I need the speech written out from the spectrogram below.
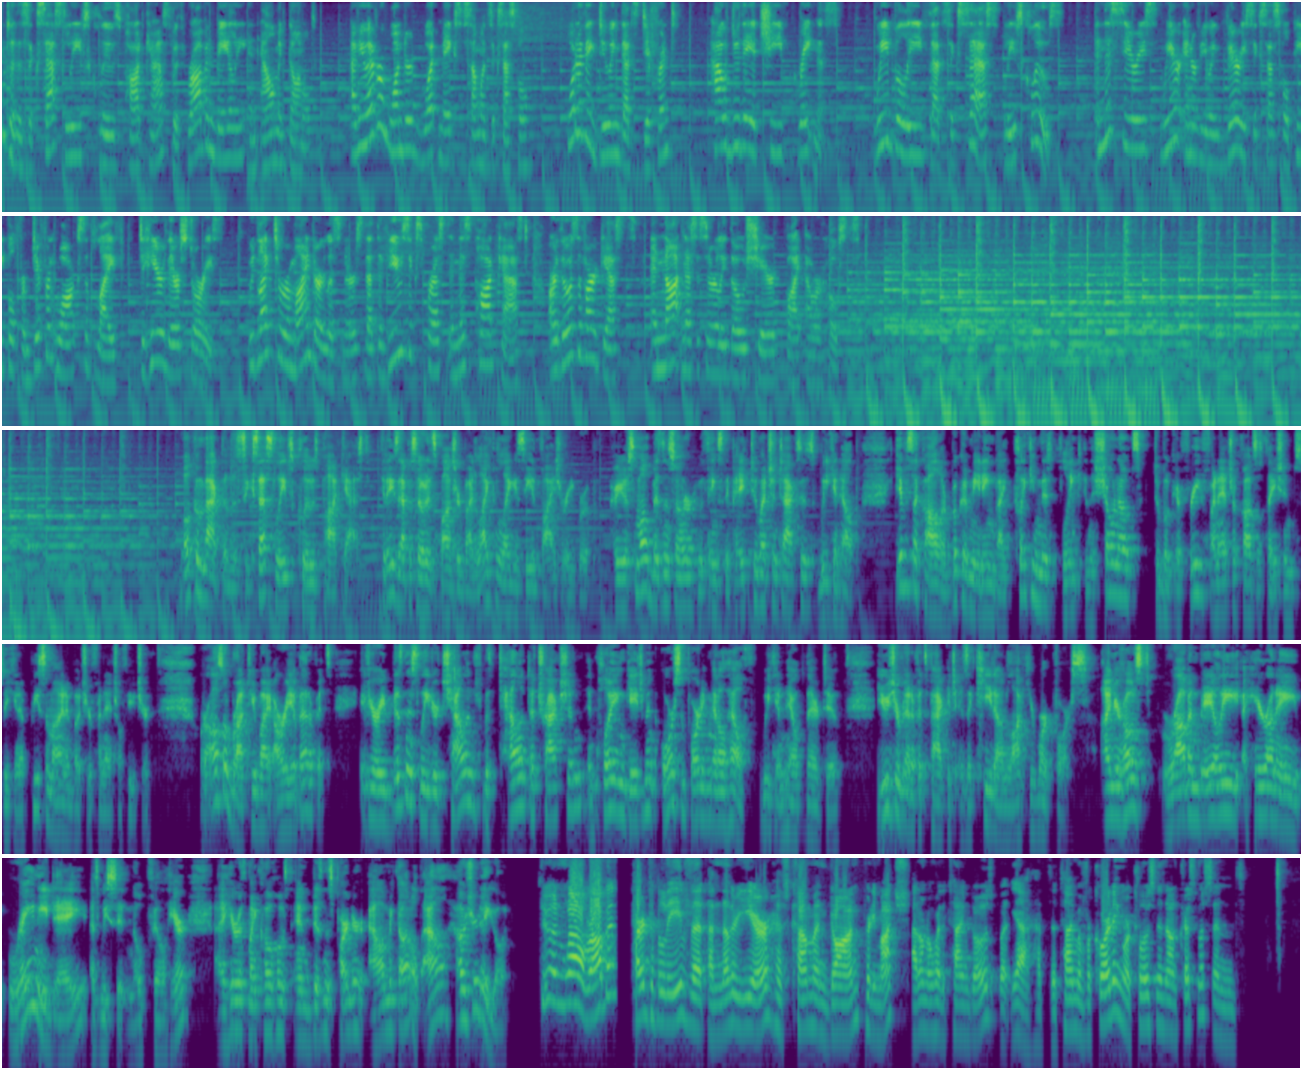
Welcome to the Success Leaves Clues podcast with Robin Bailey and Al McDonald. Have you ever wondered what makes someone successful? What are they doing that's different? How do they achieve greatness? We believe that success leaves clues. In this series, we are interviewing very successful people from different walks of life to hear their stories. We'd like to remind our listeners that the views expressed in this podcast are those of our guests and not necessarily those shared by our hosts. Welcome back to the Success Leaves Clues podcast. Today's episode is sponsored by Life and Legacy Advisory Group. Are you a small business owner who thinks they pay too much in taxes? We can help. Give us a call or book a meeting by clicking this link in the show notes to book a free financial consultation so you can have peace of mind about your financial future. We're also brought to you by ARIA Benefits. If you're a business leader challenged with talent attraction, employee engagement, or supporting mental health, we can help there too. Use your benefits package as a key to unlock your workforce. I'm your host, Robin Bailey, here on a rainy day as we sit in Oakville here. I'm here with my co host and business partner, Al McDonald. Al, how's your day going? Doing well, Robin. Hard to believe that another year has come and gone pretty much. I don't know where the time goes, but yeah, at the time of recording, we're closing in on Christmas and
